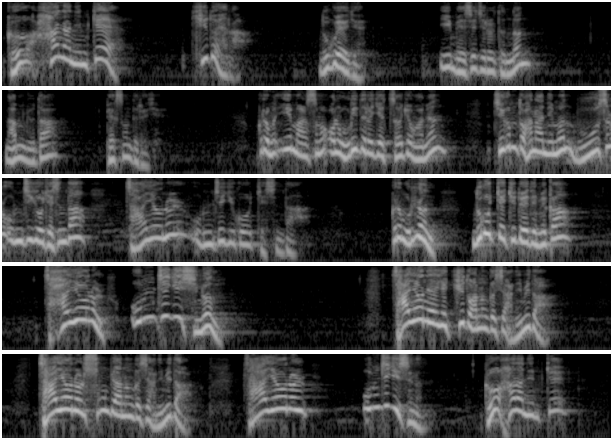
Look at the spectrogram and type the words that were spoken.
그 하나님께 기도해라. 누구에게? 이 메시지를 듣는 남유다 백성들에게. 그러면 이 말씀을 오늘 우리들에게 적용하면 지금도 하나님은 무엇을 움직이고 계신다? 자연을 움직이고 계신다. 그럼 우리는 누구께 기도해야 됩니까? 자연을 움직이시는 자연에게 기도하는 것이 아닙니다. 자연을 숭배하는 것이 아닙니다. 자연을 움직이시는 그 하나님께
